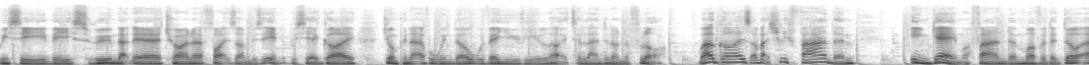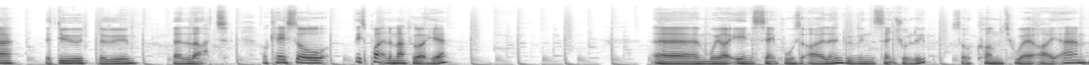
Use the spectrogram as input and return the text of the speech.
We see this room that they're trying to fight zombies in. We see a guy jumping out of a window with a UV light and landing on the floor. Well guys, I've actually found them in game. I found the mother, the daughter, the dude, the room, the lot. Okay, so this part of the map right here. Um, we are in St. Paul's Island within the central loop. So come to where I am.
